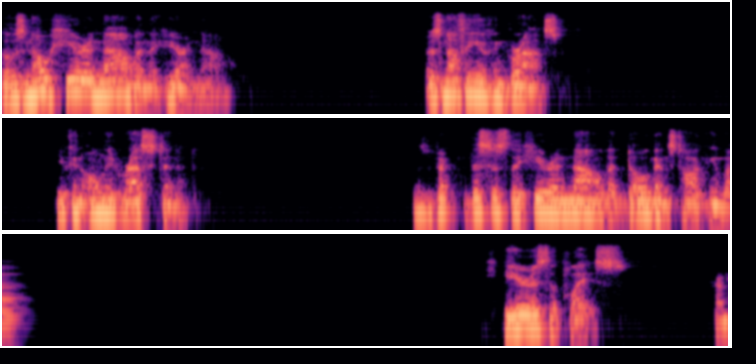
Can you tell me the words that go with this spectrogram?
So there's no here and now in the here and now. There's nothing you can grasp. You can only rest in it. This is the here and now that Dogen's talking about. Here is the place from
